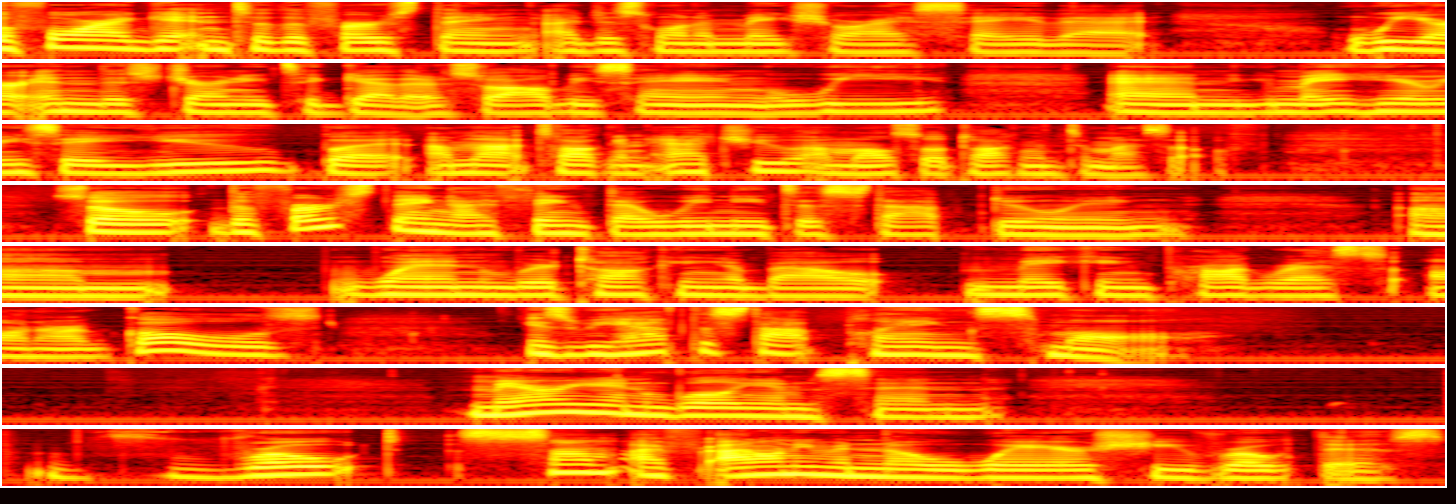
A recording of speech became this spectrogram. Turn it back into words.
before i get into the first thing i just want to make sure i say that we are in this journey together so i'll be saying we and you may hear me say you but i'm not talking at you i'm also talking to myself so, the first thing I think that we need to stop doing um, when we're talking about making progress on our goals is we have to stop playing small. Marianne Williamson wrote some, I, I don't even know where she wrote this,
